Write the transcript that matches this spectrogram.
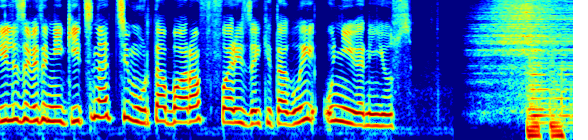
Елизавета Никитина, Тимур Табаров, Фарид Закитаглы, Универньюз. Thank you.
